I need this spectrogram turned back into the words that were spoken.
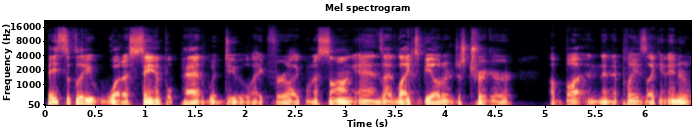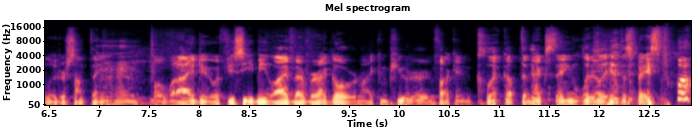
basically what a sample pad would do. Like for like when a song ends, I'd like to be able to just trigger a button and it plays like an interlude or something. Mhm. But what I do, if you see me live ever, I go over to my computer and fucking click up the next thing, literally hit the space bar.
